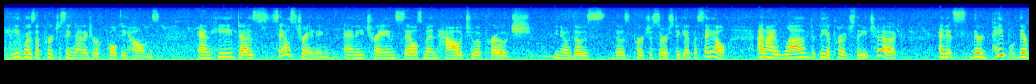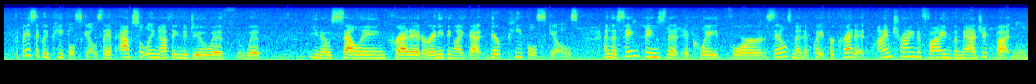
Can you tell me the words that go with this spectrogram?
he was a purchasing manager of Pulte Homes, and he does sales training, and he trains salesmen how to approach, you know, those those purchasers to get the sale. And I loved the approach that he took. And it's they're people they're basically people skills. They have absolutely nothing to do with with you know selling credit or anything like that. They're people skills. And the same things that equate for salesmen equate for credit. I'm trying to find the magic button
